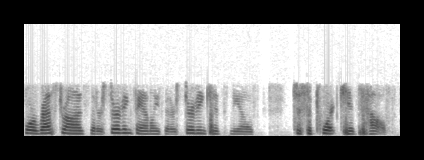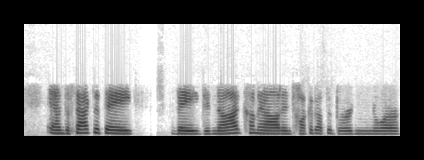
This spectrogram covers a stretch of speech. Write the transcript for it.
for restaurants that are serving families, that are serving kids meals, to support kids' health. And the fact that they they did not come out and talk about the burden or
